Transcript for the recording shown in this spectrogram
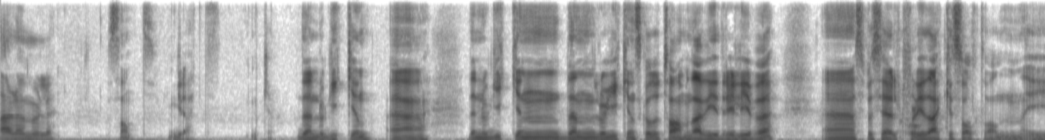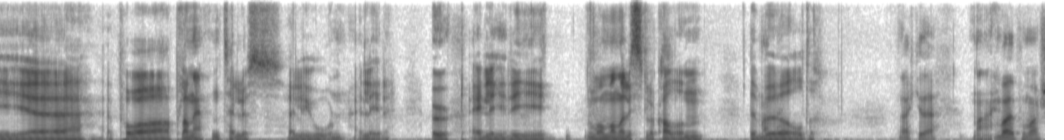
er det mulig. Sant. Greit. Okay. Den logikken eh, den logikken, den logikken skal du ta med deg videre i livet. Eh, spesielt fordi det er ikke saltvann i, eh, på planeten Tellus, eller jorden, eller Earth, eller i hva man har lyst til å kalle den. The Nei. world. Det er ikke det. Nei, Bare på Mars.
